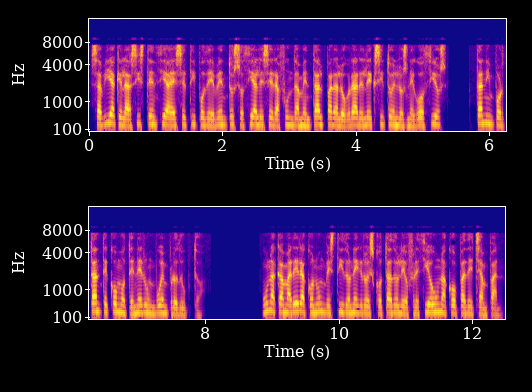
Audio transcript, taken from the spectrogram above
sabía que la asistencia a ese tipo de eventos sociales era fundamental para lograr el éxito en los negocios, tan importante como tener un buen producto. Una camarera con un vestido negro escotado le ofreció una copa de champán.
